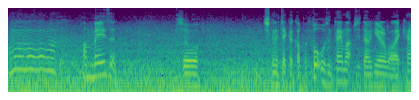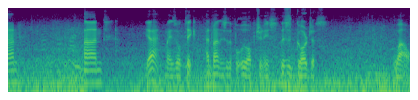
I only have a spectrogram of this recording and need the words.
Ah, amazing. So, just gonna take a couple of photos and time lapses down here while I can. And yeah, might as well take advantage of the photo opportunities. This is gorgeous. Wow.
